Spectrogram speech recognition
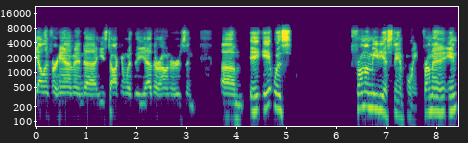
yelling for him, and uh, he's talking with the other owners, and um, it, it was from a media standpoint, from a in,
